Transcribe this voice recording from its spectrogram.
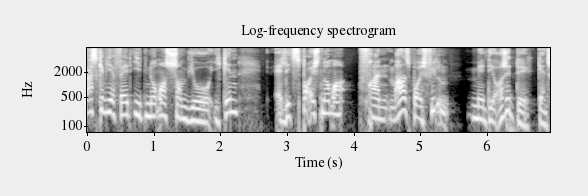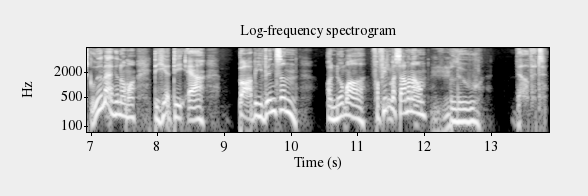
der skal vi have fat i et nummer, som jo igen er lidt spøjs nummer fra en meget spøjs film, men det er også et øh, ganske udmærket nummer. Det her, det er Bobby Vinson, og nummeret fra film af samme navn, mm-hmm. Blue Velvet.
